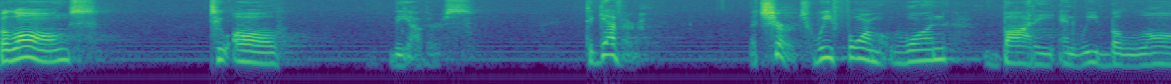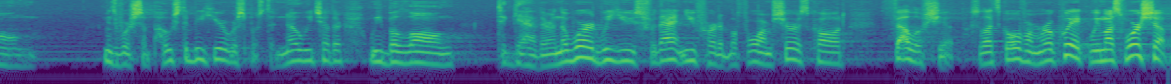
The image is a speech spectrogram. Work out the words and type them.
belongs to all the others. Together, the church, we form one body and we belong. It means we're supposed to be here, we're supposed to know each other, we belong together. And the word we use for that, and you've heard it before, I'm sure, is called fellowship. So let's go over them real quick. We must worship,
